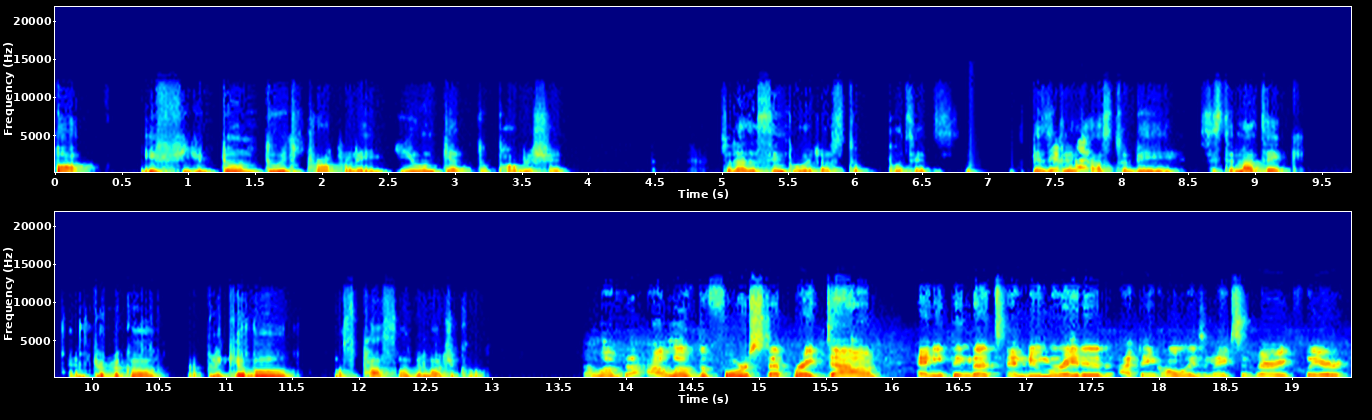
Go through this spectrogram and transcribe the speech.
But if you don't do it properly, you won't get to publish it. So that's a simple way just to put it. Basically, yeah. it has to be systematic, empirical, replicable, must pass, must be logical. I love that. I love the four step breakdown anything that's enumerated, I think always makes it very clear.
